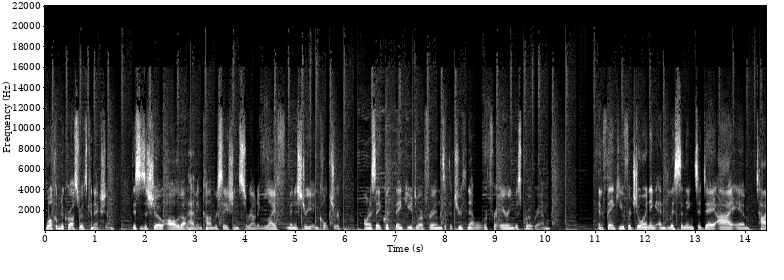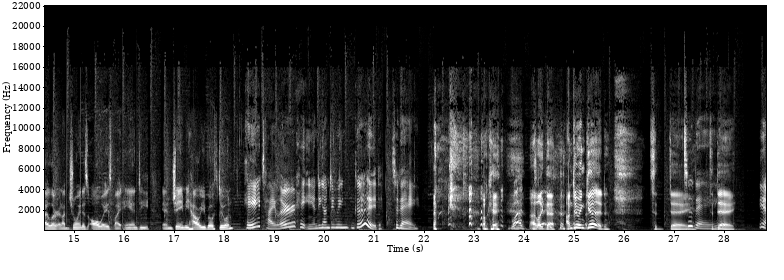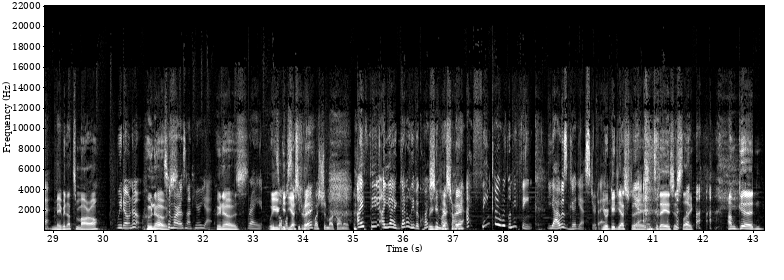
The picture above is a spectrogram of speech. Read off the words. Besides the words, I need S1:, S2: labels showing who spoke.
S1: Welcome to Crossroads Connection. This is a show all about having conversations surrounding life, ministry, and culture. I want to say a quick thank you to our friends at the Truth Network for airing this program. And thank you for joining and listening today. I am Tyler, and I'm joined as always by Andy and Jamie. How are you both doing?
S2: Hey, Tyler. Hey, Andy. I'm doing good today.
S3: Okay.
S1: What?
S3: I like that. I'm doing good today.
S2: Today.
S3: Today.
S2: Yeah,
S3: Maybe not tomorrow.
S2: we don't know.
S3: Who knows?
S2: Tomorrow's not here yet.
S3: Who knows?
S2: Right.
S3: Were
S1: It's
S3: you good
S1: almost like you put a
S3: yesterday?
S1: question mark on it.
S2: I think, uh, yeah, I got to leave a question
S3: good
S2: mark
S3: yesterday?
S2: on it. I think I was, let me think. Yeah, I was good yesterday.
S3: you were good yesterday,
S2: Yeah.
S3: and today is just like, I'm good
